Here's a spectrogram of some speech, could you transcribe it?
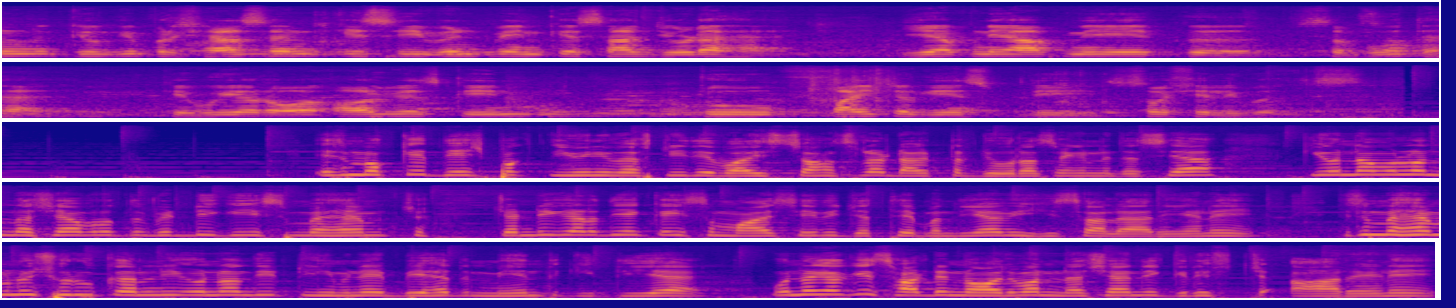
क्योंकि प्रशासन इस इवेंट में इनके साथ जुड़ा है ये अपने आप में एक सबूत है कि we are always keen to fight against the social evils ਇਸ ਮੌਕੇ ਦੇਸ਼ ਭਗਤ ਯੂਨੀਵਰਸਿਟੀ ਦੇ vice chancellor doctor Jora Singh ਨੇ ਦੱਸਿਆ ਕਿ ਉਹਨਾਂ ਵੱਲੋਂ ਨਸ਼ਿਆਂ ਵਿਰੁੱਧ ਵਿੱਢੀ ਗਈ ਇਸ ਮਹਿੰਮ 'ਚ ਚੰਡੀਗੜ੍ਹ ਦੀਆਂ ਕਈ ਸਮਾਜ ਸੇਵੀ ਜਥੇਬੰਦੀਆਂ ਵੀ ਹਿੱਸਾ ਲੈ ਰਹੀਆਂ ਨੇ। ਇਸ ਮਹਿੰਮ ਨੂੰ ਸ਼ੁਰੂ ਕਰਨ ਲਈ ਉਹਨਾਂ ਦੀ ਟੀਮ ਨੇ ਬੇਹੱਦ ਮਿਹਨਤ ਕੀਤੀ ਹੈ। ਉਹਨਾਂ ਕਿਹਾ ਕਿ ਸਾਡੇ ਨੌਜਵਾਨ ਨਸ਼ਿਆਂ ਦੀ ਗ੍ਰਿਫਤ 'ਚ ਆ ਰਹੇ ਨੇ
